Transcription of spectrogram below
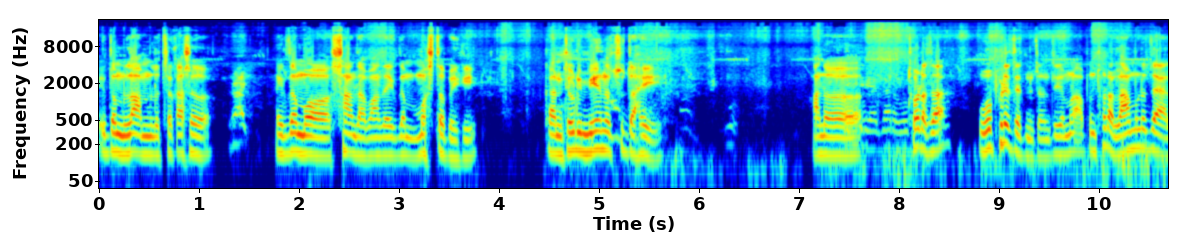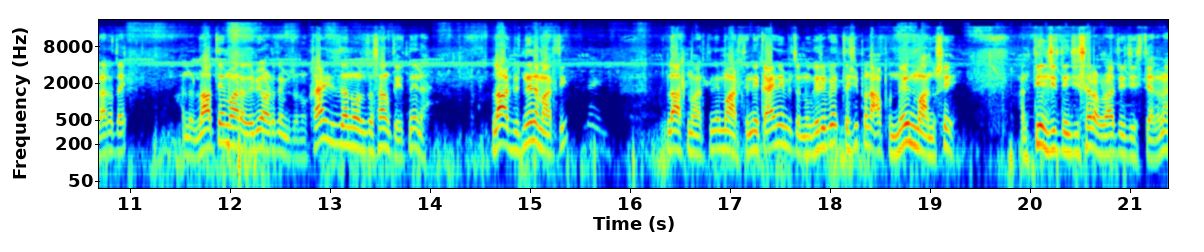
एकदम लांब लचक असं एकदम सांधा बांधा एकदम मस्तपैकी. कारण तेवढी मेहनतसुद्धा आहे. आणि थोडासा ओफडत आहेत मित्रांनो त्याच्यामुळे आपण थोडा लांबूनच जायला लागत आहे. आणि लाते मारायचं बी वाटतं मित्रांनो. काय जनावरचं सांगता येत नाही ना. लाभ येत नाही ना मारती. लात मारते नाही मारते. नाही काय नाही मित्रांनो गरीब आहेत तशी पण आपण नवीन माणूस आहे. आणि त्यांची त्यांची सराव राहते त्याला ना.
